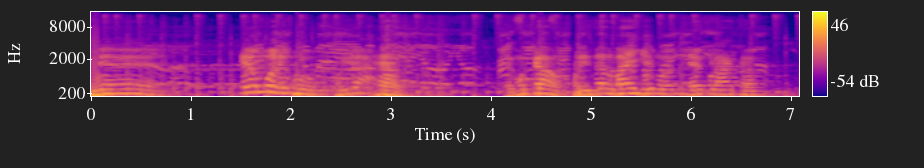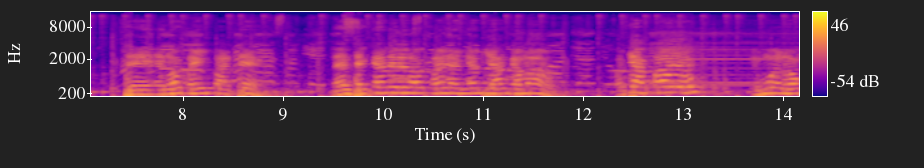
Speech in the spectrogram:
Yeah, muốn được bù quý là hèo em muốn cao quý ta là bay dưới luôn để cô ra cầm để em nói mấy bà tè là sẽ cá lên nó có là nhắm dạng cả mau ở kia bao em muốn nó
